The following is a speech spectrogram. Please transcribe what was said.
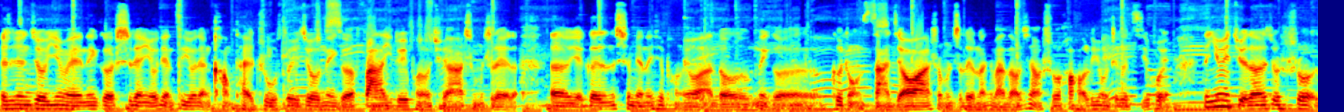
有些人就因为那个失恋有点自己有点扛不太住，所以就那个发了一堆朋友圈啊什么之类的，呃，也跟身边的一些朋友啊都那个各种撒娇啊什么之类乱七八糟，就想说好好利用这个机会。但因为觉得就是说，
